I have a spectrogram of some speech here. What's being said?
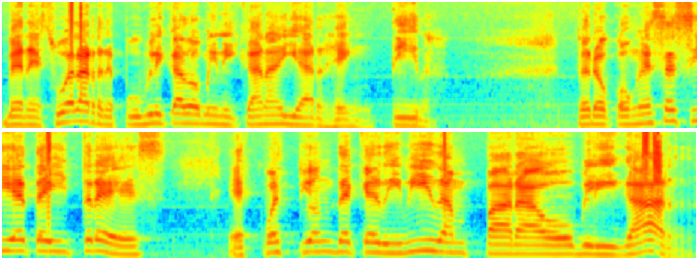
Venezuela, República Dominicana y Argentina. Pero con ese 7 y 3 es cuestión de que dividan para obligar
